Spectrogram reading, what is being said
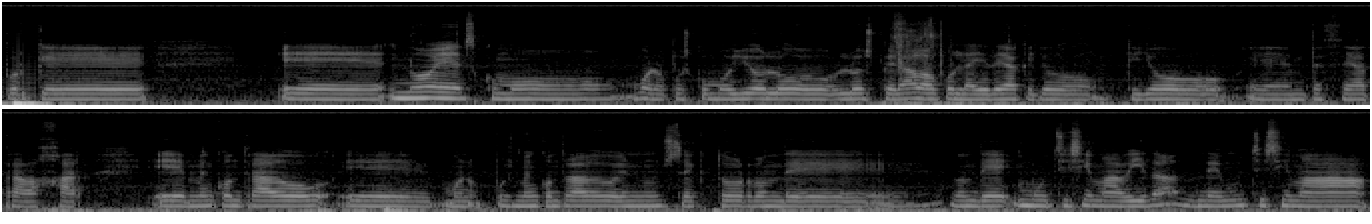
porque eh, no es como bueno pues como yo lo, lo, esperaba con la idea que yo que yo empecé a trabajar eh, me he encontrado eh, bueno pues me he encontrado en un sector donde donde hay muchísima vida donde hay muchísima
